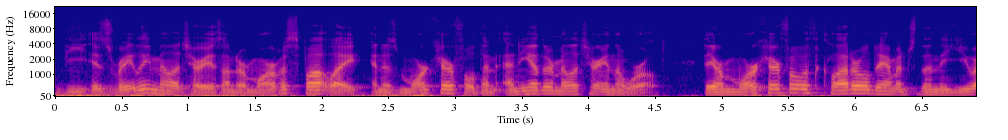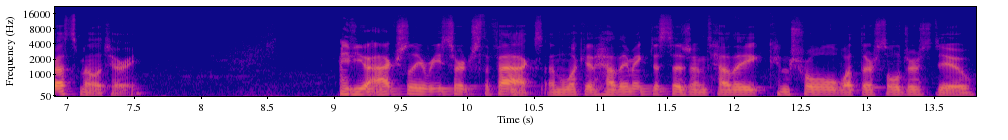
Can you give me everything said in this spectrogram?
the Israeli military is under more of a spotlight and is more careful than any other military in the world. They are more careful with collateral damage than the US military. If you actually research the facts and look at how they make decisions, how they control what their soldiers do,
